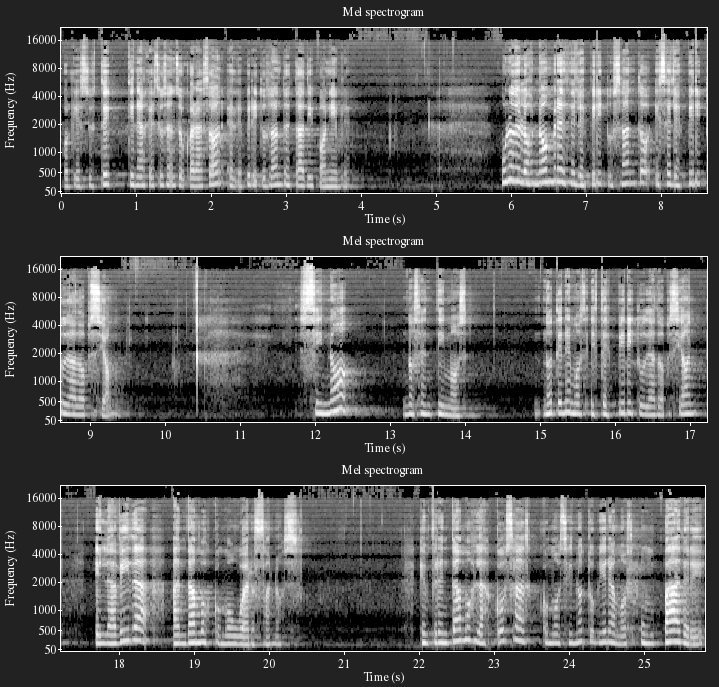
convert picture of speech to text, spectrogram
Porque si usted tiene a Jesús en su corazón, el Espíritu Santo está disponible. Uno de los nombres del Espíritu Santo es el Espíritu de adopción. Si no nos sentimos, no tenemos este espíritu de adopción, en la vida andamos como huérfanos. Enfrentamos las cosas como si no tuviéramos un Padre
